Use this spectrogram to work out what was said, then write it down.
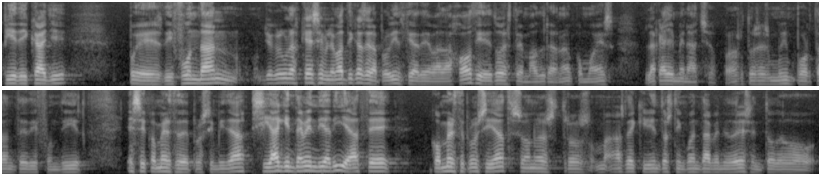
pie de calle, pues difundan, yo creo, unas calles emblemáticas de la provincia de Badajoz y de toda Extremadura, ¿no? como es la calle Menacho. Para nosotros es muy importante difundir ese comercio de proximidad. Si alguien también día a día hace Comercio de proximidad son nuestros más de 550 vendedores en todo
